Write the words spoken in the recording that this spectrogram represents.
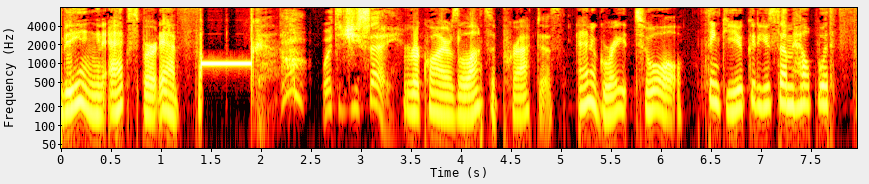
being an expert at f- What did she say? requires lots of practice and a great tool. Think you could use some help with f-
